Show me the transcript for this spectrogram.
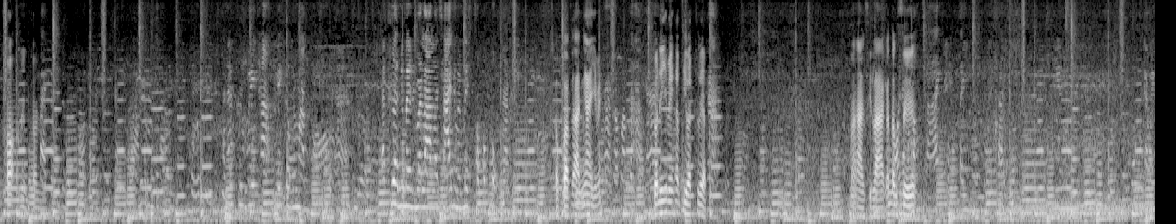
ๆเคาะหนึ่งก่อนแปดก็อัน แต่เครื่องนี่มันเวลาเราใช้เนี่ยมันไม่สกปรกนะพี่ทำความสะอาดง่ายใช่ไหมค่ะทำความสะอาดนะตัวนี้ใช่ไหมครับที่วัดเคลือบ ค่ะมาอ่างศิลาก็ต้องซื้อใช้ตีมือใช้อย่างนี้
